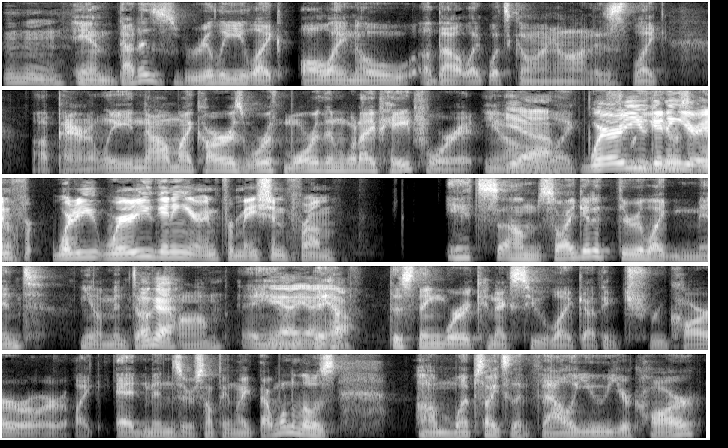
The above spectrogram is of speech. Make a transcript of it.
hmm and that is really like all I know about like what's going on is like apparently now my car is worth more than what I paid for it. You know, yeah. like where are you getting your info? Where are you where are you getting your information from? It's um so I get it through like Mint, you know, mint.com. And Yeah, yeah, they yeah. have this thing where it connects to like I think TrueCar or like Edmunds or something like that. One of those um websites that value your car.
